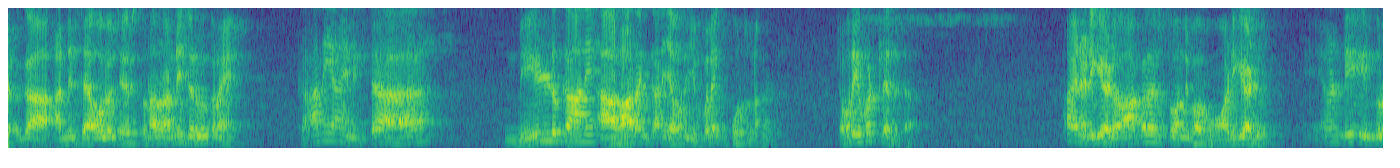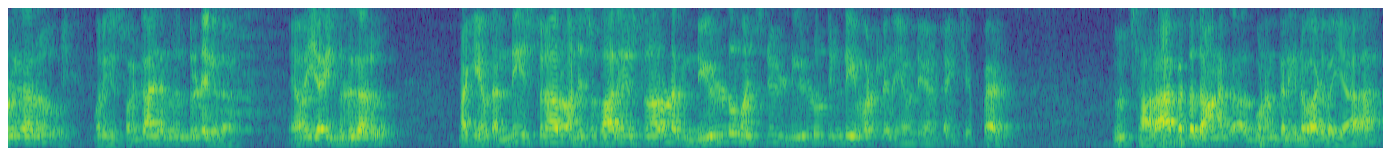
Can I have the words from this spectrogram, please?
చక్కగా అన్ని సేవలు చేస్తున్నారు అన్నీ జరుగుతున్నాయి. కానీ ఆయనకిట నీళ్ళు కానీ ఆహారం కానీ ఎవరు ఇవ్వలేకపోతున్నారట ఎవరు ఇవ్వట్లేదట. ఆయన అడిగాడు ఆకలిస్తోంది పాపం అడిగాడు. ఏమండి ఇంద్రుడు గారు? మరి స్వర్గానికి ఇంద్రుడే కదా. ఏమయ్యా ఇంద్రుడు గారు? నాకేమిటి అన్నీ ఇస్తున్నారు అన్ని సుఖాలు ఇస్తున్నారు నాకు నీళ్ళు మంచినీళ్ళు నీళ్ళు తిండి ఇవ్వట్లేదు ఏమిటి అంటే ఆయన చెప్పాడు. నువ్వు చాలా పెద్ద దాన గుణం కలిగిన వాడివయ్యా.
